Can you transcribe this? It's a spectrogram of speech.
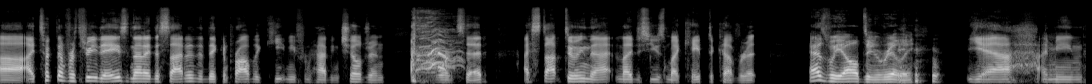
Uh, I took them for three days, and then I decided that they can probably keep me from having children. Ward said. I stopped doing that, and I just used my cape to cover it. As we all do, really. Yeah, I mean,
